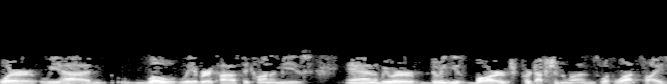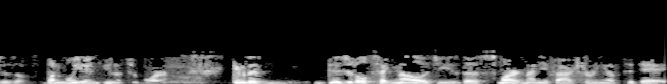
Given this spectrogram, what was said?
where we had low labor cost economies, and we were doing these large production runs with lot sizes of 1 million units or more kind of the digital technologies, the smart manufacturing of today,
